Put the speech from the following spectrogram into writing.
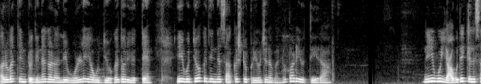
ಅರವತ್ತೆಂಟು ದಿನಗಳಲ್ಲಿ ಒಳ್ಳೆಯ ಉದ್ಯೋಗ ದೊರೆಯುತ್ತೆ. ಈ ಉದ್ಯೋಗದಿಂದ ಸಾಕಷ್ಟು ಪ್ರಯೋಜನವನ್ನು ಪಡೆಯುತ್ತೀರಾ? ನೀವು ಯಾವುದೇ ಕೆಲಸ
